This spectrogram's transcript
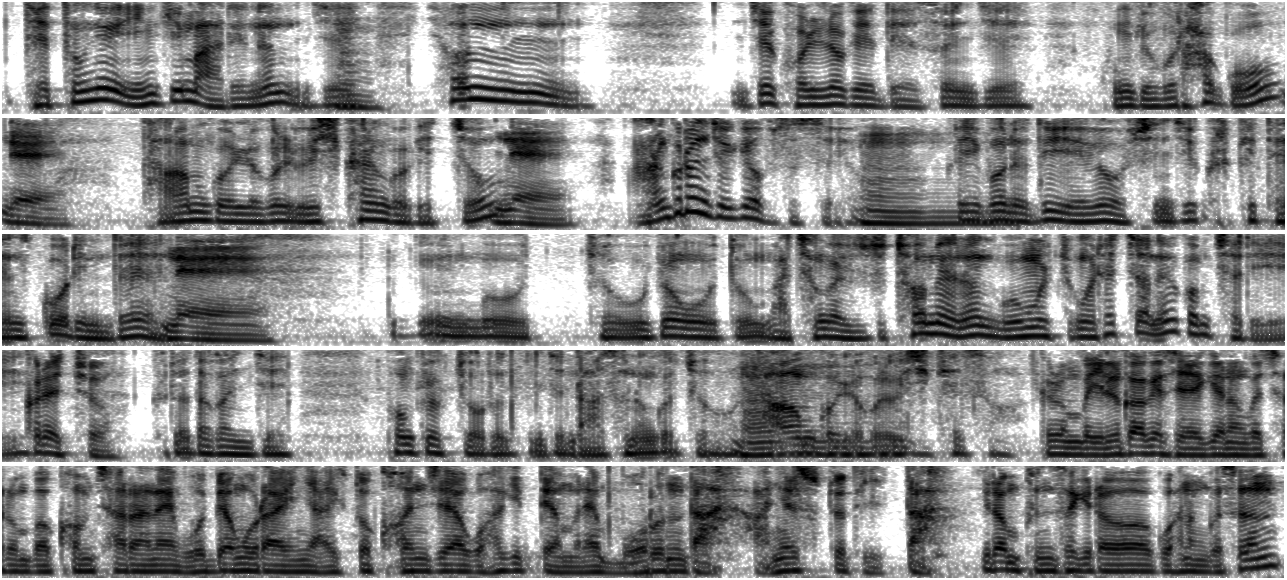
대통령 임기 말에는 이제 음. 현 이제 권력에 대해서 이제 공격을 하고 네. 다음 권력을 의식하는 거겠죠. 네. 안 그런 적이 없었어요. 음. 그 이번에도 예외 없이 이제 그렇게 된 꼴인데 네. 뭐 저 우병우도 마찬가지죠. 처음에는 우물쭈물 했잖아요, 검찰이. 그랬죠. 그러다가 이제 본격적으로 이제 나서는 거죠. 음. 다음 권력을 의식해서. 그럼 뭐 일각에서 얘기하는 것처럼 뭐 검찰 안에 우병우 라인이 아직도 건재하고 하기 때문에 모른다. 아닐 수도 있다. 이런 분석이라고 하는 것은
